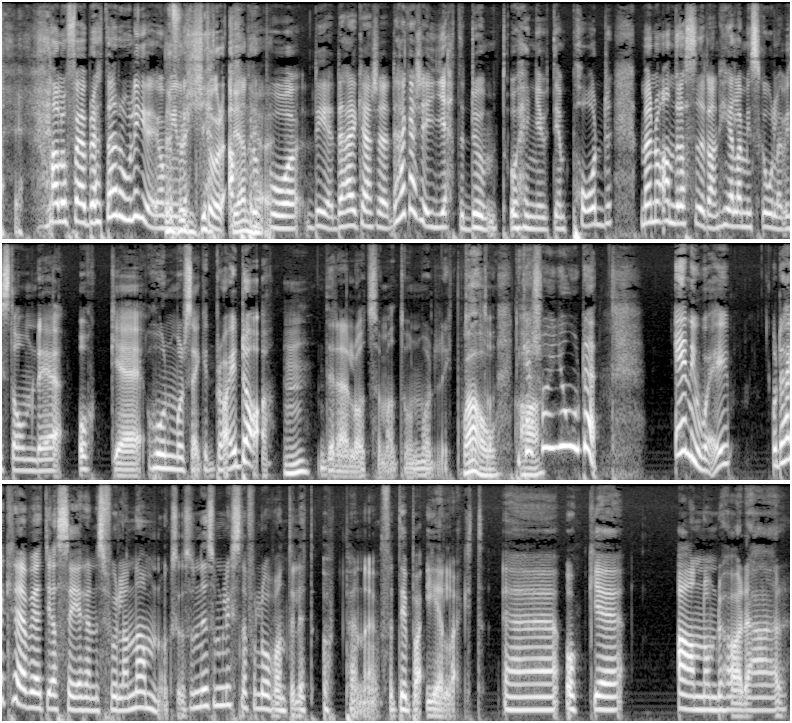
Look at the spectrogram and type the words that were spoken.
Hallå får jag berätta en rolig grej om min rektor apropå det. Det här, kanske, det här kanske är jättedumt att hänga ut i en podd men å andra sidan hela min skola visste om det och eh, hon mår säkert bra idag. Mm. Det där låter som att hon mådde riktigt Wow. Det kanske hon gjorde. Anyway, och det här kräver att jag säger hennes fulla namn också så ni som lyssnar får lova att inte leta upp henne för det är bara elakt. Eh, och eh, Ann om du hör det här,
